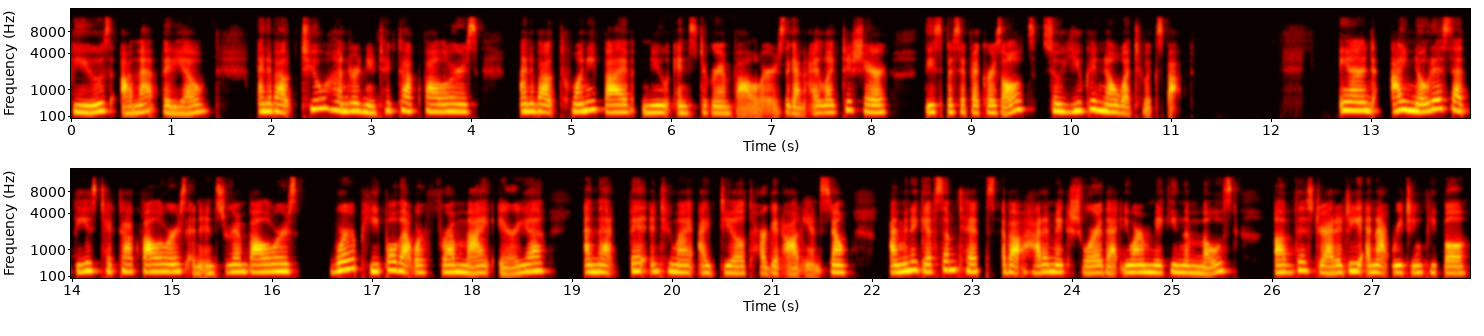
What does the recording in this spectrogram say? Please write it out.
views on that video and about 200 new TikTok followers and about 25 new Instagram followers. Again, I like to share these specific results so you can know what to expect. And I noticed that these TikTok followers and Instagram followers were people that were from my area and that fit into my ideal target audience. Now, I'm going to give some tips about how to make sure that you are making the most of this strategy and not reaching people,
